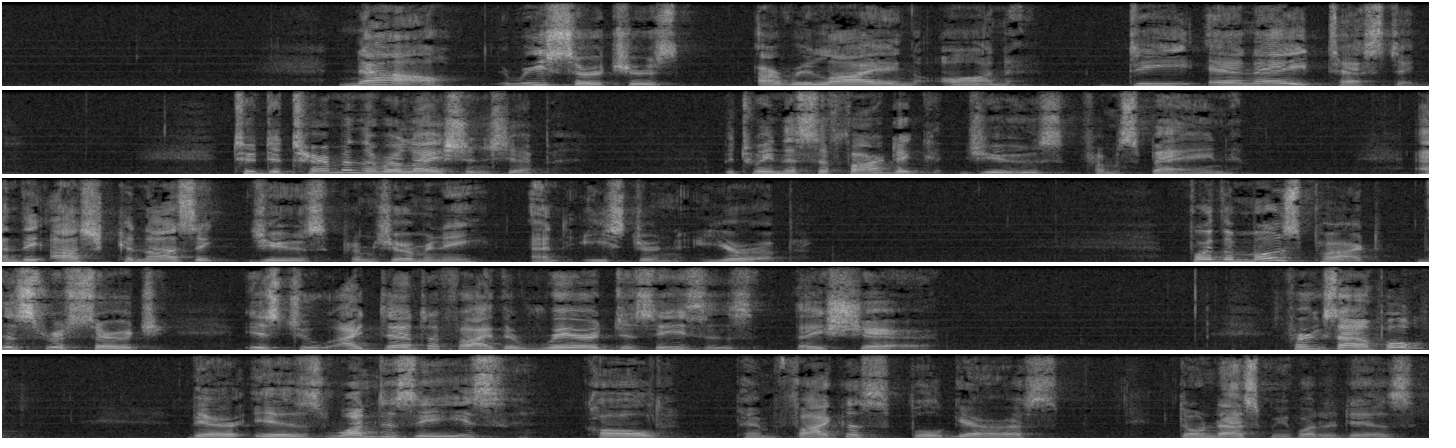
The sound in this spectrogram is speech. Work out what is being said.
Now, researchers are relying on DNA testing to determine the relationship between the Sephardic Jews from Spain and the Ashkenazic Jews from Germany and Eastern Europe. For the most part, this research is to identify the rare diseases they share. For example, there is one disease called pemphigus vulgaris. Don't ask me what it is,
